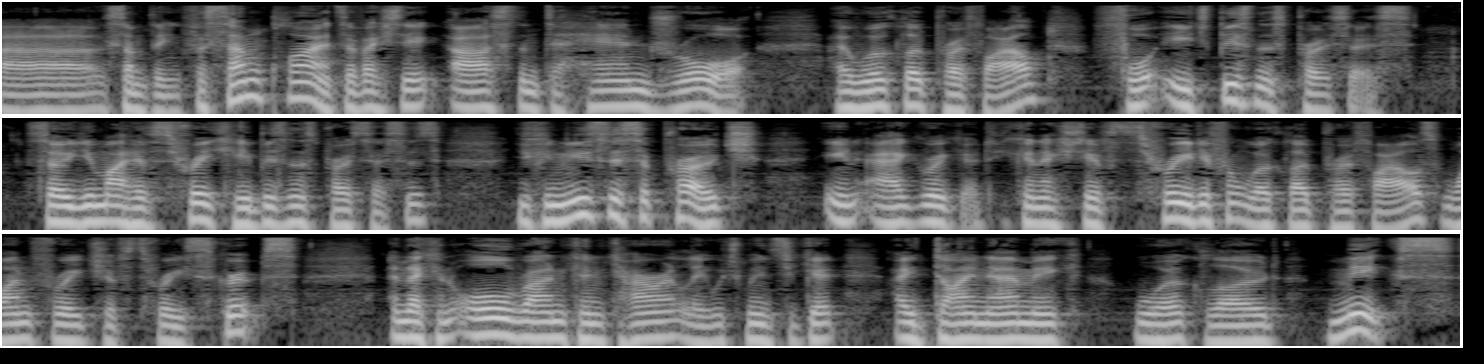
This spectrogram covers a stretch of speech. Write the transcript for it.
uh, something. For some clients, I've actually asked them to hand draw a workload profile for each business process. So you might have three key business processes. You can use this approach in aggregate. You can actually have three different workload profiles, one for each of three scripts, and they can all run concurrently, which means you get a dynamic workload mix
